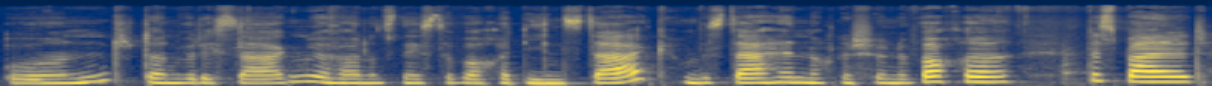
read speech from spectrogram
Und dann würde ich sagen, wir hören uns nächste Woche Dienstag. Und bis dahin noch eine schöne Woche. Bis bald.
